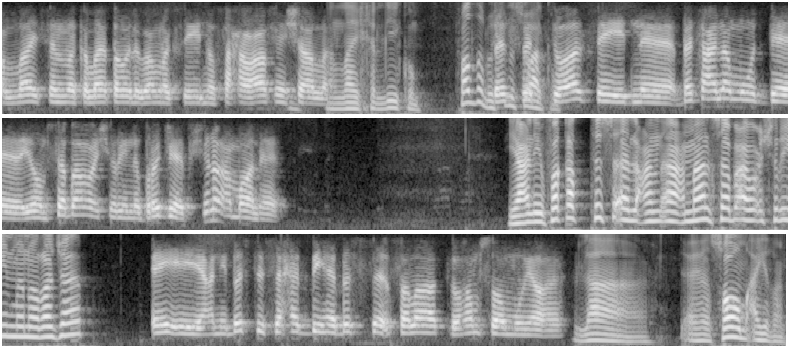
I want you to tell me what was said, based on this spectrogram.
الله- يسلمك الله يطول بعمرك سيدنا صحة وعافية إن شاء الله. الله يخليكم. تفضلوا شنو سؤالكم؟ سؤال سيدنا بس على مود يوم 27 برجب شنو أعمالها؟ يعني فقط تسأل عن أعمال 27 من رجب؟ إي إي، يعني بس تسحب بها بس صلاة لو هم صوم وياها. لا آه، صوم أيضا.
